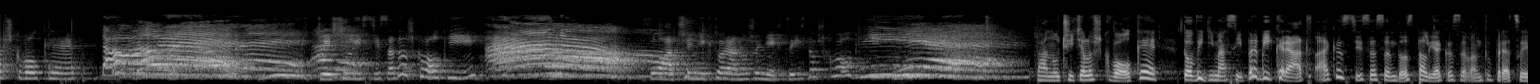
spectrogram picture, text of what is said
v škôlke? Dobre! Tešili ste sa do škôlky? Áno! Plače niekto ráno, že nechce ísť do škôlky? Nie! Pán učiteľ v škôlke, to vidím asi prvýkrát. Ako ste sa sem dostali, ako sa vám tu pracuje?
